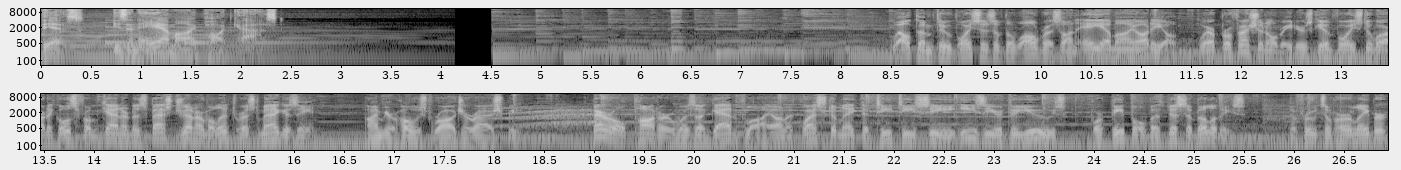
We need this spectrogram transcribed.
This is an AMI podcast. Welcome to Voices of the Walrus on AMI Audio, where professional readers give voice to articles from Canada's best general interest magazine. I'm your host, Roger Ashby. Beryl Potter was a gadfly on a quest to make the TTC easier to use for people with disabilities. The fruits of her labor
